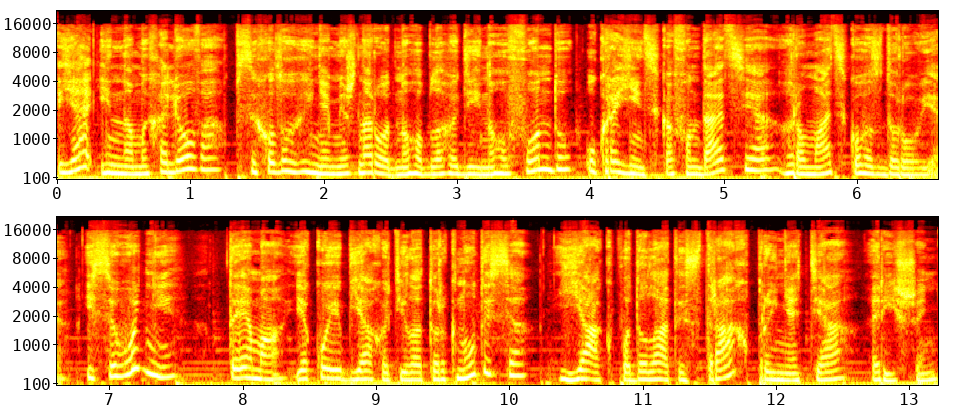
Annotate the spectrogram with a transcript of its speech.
Я Інна Михальова, психологиня Міжнародного благодійного фонду Українська фундація громадського здоров'я. І сьогодні тема, якої б я хотіла торкнутися, як подолати страх прийняття рішень.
